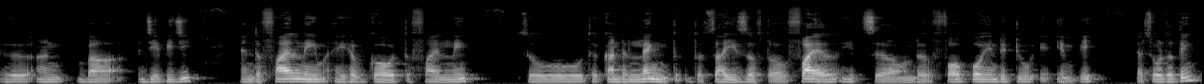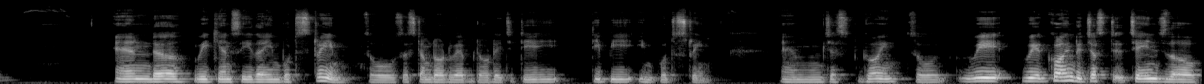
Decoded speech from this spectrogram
uh, and bar jpg. And the file name i have got the file name. So the content length the size of the file it's around 4.2 mb that's what the thing. And uh, we can see the input stream. So system.web.http input stream i'm just going. So we we are going to just change the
